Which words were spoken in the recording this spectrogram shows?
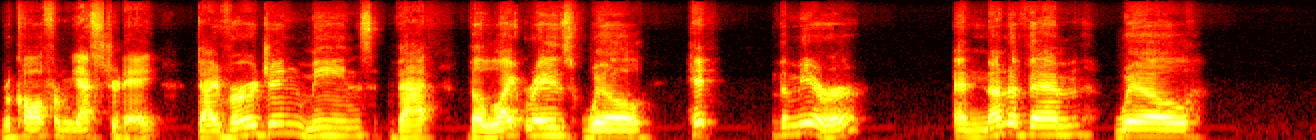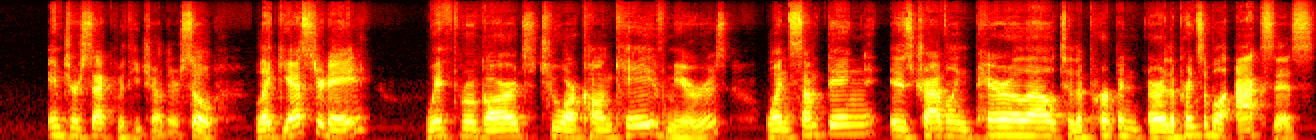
recall from yesterday, diverging means that the light rays will hit the mirror and none of them will intersect with each other. So like yesterday, with regards to our concave mirrors, when something is traveling parallel to the perpend or the principal axis,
